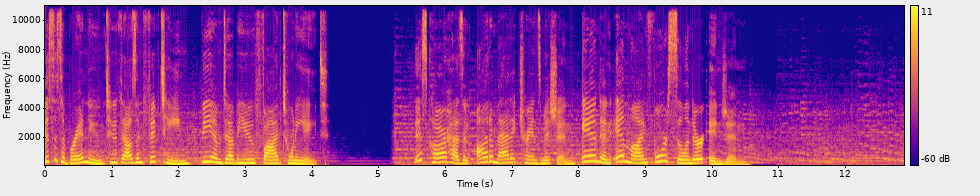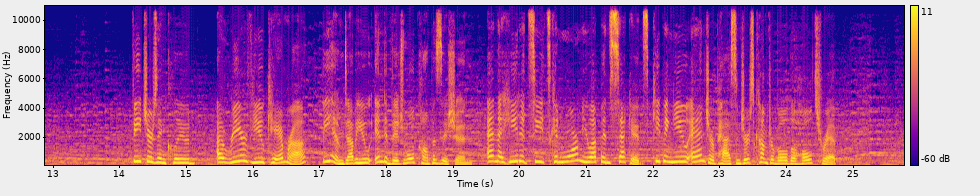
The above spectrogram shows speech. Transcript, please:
This is a brand new 2015 BMW 528. This car has an automatic transmission and an inline four-cylinder engine. Features include a rear view camera, BMW individual composition, and the heated seats can warm you up in seconds, keeping you and your passengers comfortable the whole trip.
